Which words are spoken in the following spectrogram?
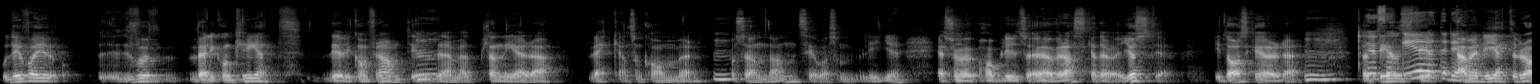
och det var ju det var väldigt konkret det vi kom fram till. Det där med att planera veckan som kommer på söndagen, se vad som ligger. Eftersom jag har blivit så överraskad över just det. Idag ska jag göra det där. Så Hur fungerade det? Ja, men det är jättebra.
